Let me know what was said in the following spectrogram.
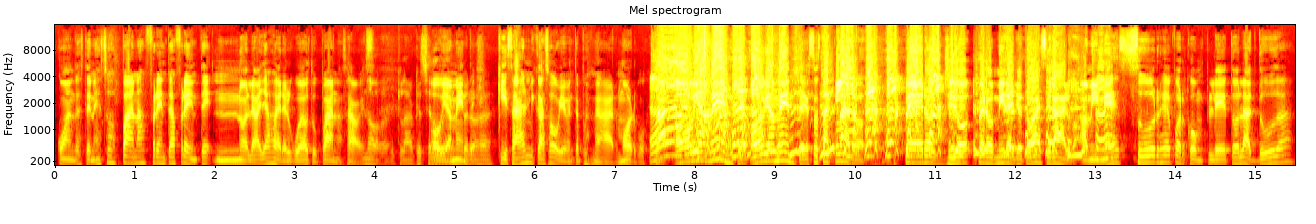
cuando estén estos panas frente a frente, no le vayas a ver el huevo a tu pana, ¿sabes? No, claro que se lo Obviamente. pero. Quizás en mi caso, obviamente, pues me va a dar morbo. O sea, ¡Ah! Obviamente, obviamente, eso está claro. Pero yo, pero mira, yo te voy a decir algo. A mí me surge por completo la duda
